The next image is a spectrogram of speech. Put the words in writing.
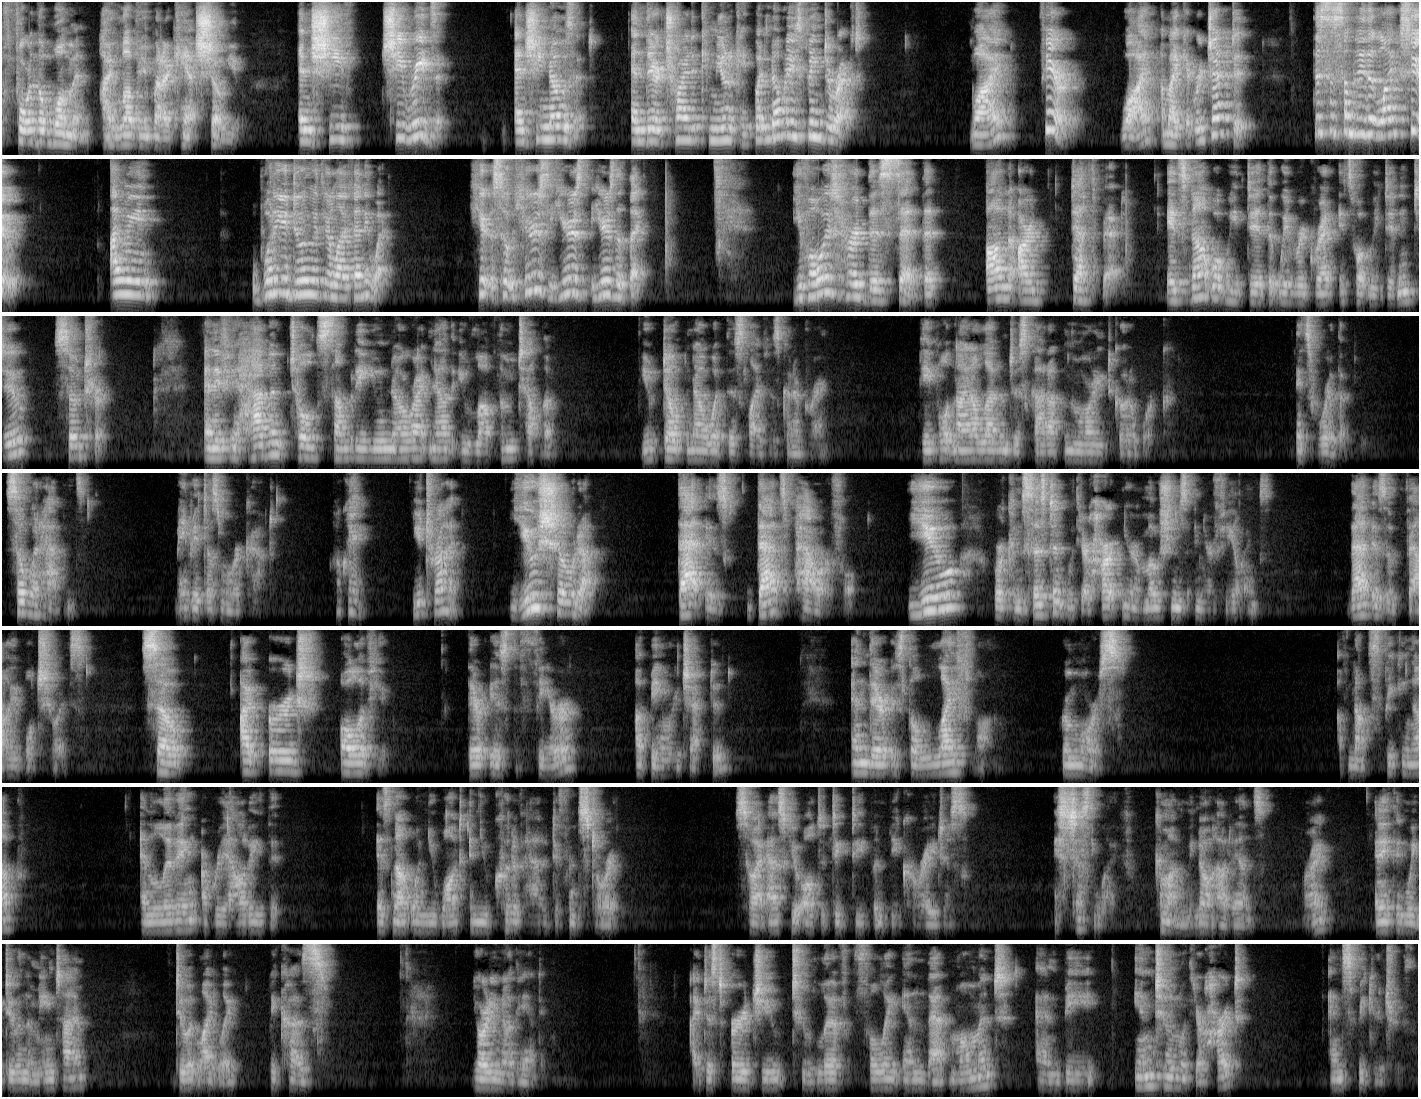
for the woman. I love you, but I can't show you. And she she reads it and she knows it. And they're trying to communicate, but nobody's being direct. Why? Fear. Why? I might get rejected. This is somebody that likes you. I mean, what are you doing with your life anyway? Here, so here's here's here's the thing. You've always heard this said that on our deathbed, it's not what we did that we regret, it's what we didn't do. So true. And if you haven't told somebody you know right now that you love them, tell them. You don't know what this life is going to bring. People at 9 11 just got up in the morning to go to work. It's worth it. So what happens? Maybe it doesn't work out. Okay, you tried. You showed up. That is that's powerful. You were consistent with your heart and your emotions and your feelings. That is a valuable choice. So I urge all of you there is the fear of being rejected, and there is the lifelong remorse of not speaking up and living a reality that is not one you want and you could have had a different story. So I ask you all to dig deep and be courageous. It's just life. Come on, we know how it ends, right? Anything we do in the meantime, do it lightly because you already know the ending. I just urge you to live fully in that moment and be in tune with your heart and speak your truth.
